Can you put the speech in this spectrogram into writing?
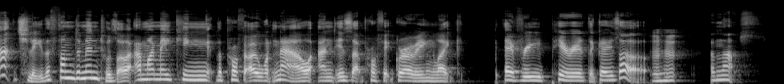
actually, the fundamentals are: am I making the profit I want now, and is that profit growing like every period that goes up? Mm-hmm. And that's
